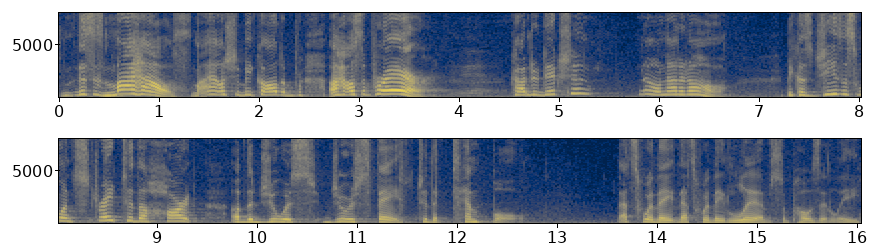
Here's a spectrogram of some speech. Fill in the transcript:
This, is my house. My house should be called a, a house of prayer. Contradiction? No, not at all. Because Jesus went straight to the heart of the Jewish, Jewish faith, to the temple. That's where, they, that's where they lived, supposedly.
